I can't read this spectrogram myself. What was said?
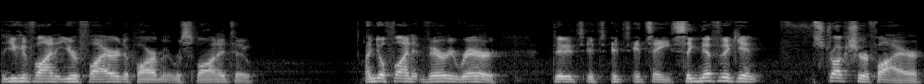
that you can find that your fire department responded to. And you'll find it very rare that it's, it's, it's, it's a significant structure fire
